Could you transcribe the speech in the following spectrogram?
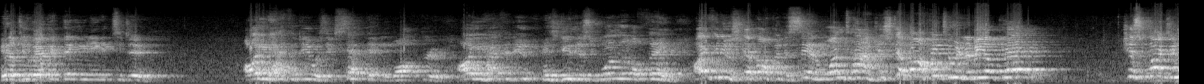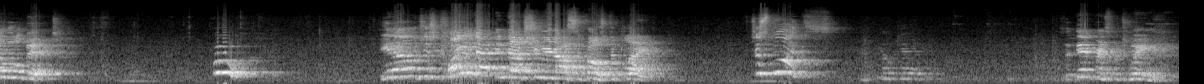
It'll do everything you need it to do. All you have to do is accept it and walk through. All you have to do is do this one little thing. All you have to do is step off into sin one time. Just step off into it. It'll be okay. Just fudge it a little bit. Whew. You know, just claim that deduction you're not supposed to claim. Just once. Be okay. There's a difference between,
